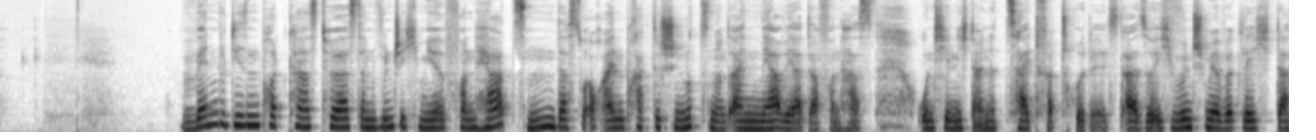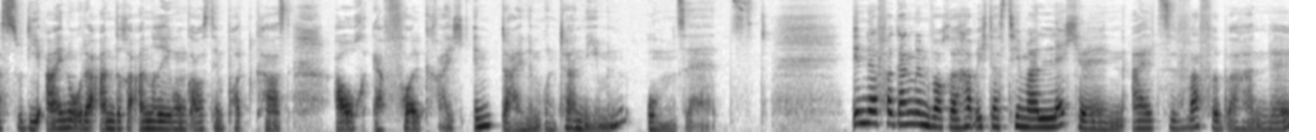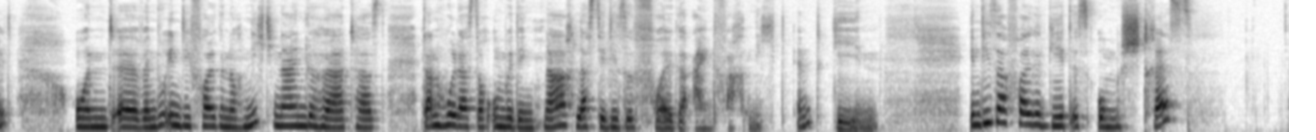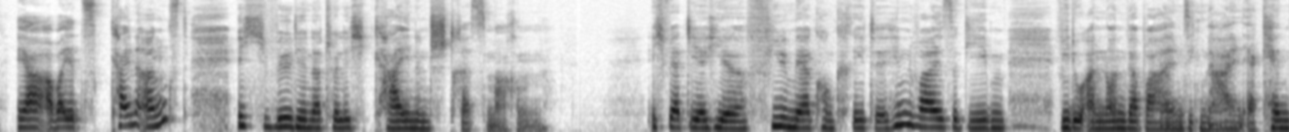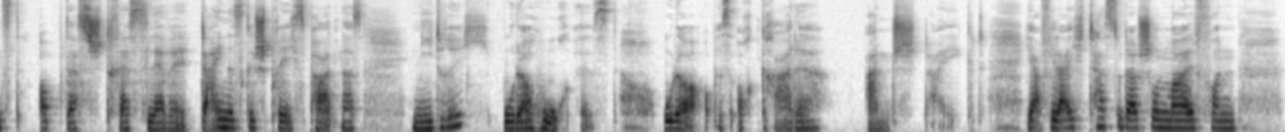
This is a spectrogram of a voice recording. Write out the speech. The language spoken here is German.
Wenn du diesen Podcast hörst, dann wünsche ich mir von Herzen, dass du auch einen praktischen Nutzen und einen Mehrwert davon hast und hier nicht deine Zeit vertrödelst. Also ich wünsche mir wirklich, dass du die eine oder andere Anregung aus dem Podcast auch erfolgreich in deinem Unternehmen umsetzt. In der vergangenen Woche habe ich das Thema Lächeln als Waffe behandelt und äh, wenn du in die Folge noch nicht hineingehört hast, dann hol das doch unbedingt nach. Lass dir diese Folge einfach nicht entgehen. In dieser Folge geht es um Stress. Ja, aber jetzt keine Angst. Ich will dir natürlich keinen Stress machen. Ich werde dir hier viel mehr konkrete Hinweise geben, wie du an nonverbalen Signalen erkennst, ob das Stresslevel deines Gesprächspartners niedrig oder hoch ist oder ob es auch gerade ansteigt. Ja, vielleicht hast du da schon mal von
